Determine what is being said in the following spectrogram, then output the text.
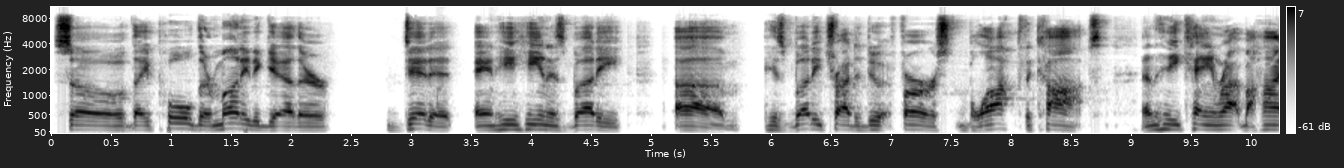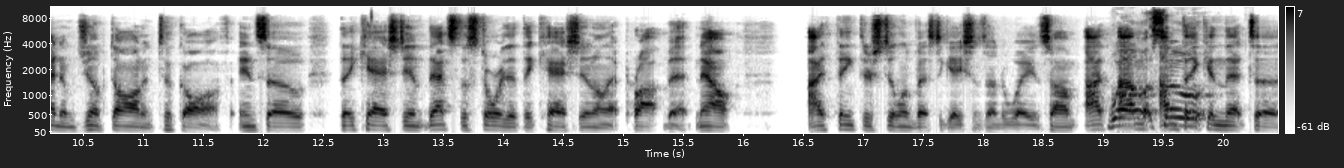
So they pulled their money together, did it, and he he and his buddy, um, his buddy tried to do it first, blocked the cops. And then he came right behind him, jumped on, and took off. And so they cashed in. That's the story that they cashed in on that prop bet. Now, I think there's still investigations underway, and so I'm I, Well, I'm, so- I'm thinking that uh,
